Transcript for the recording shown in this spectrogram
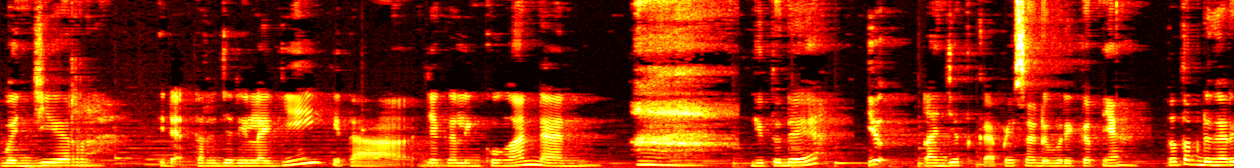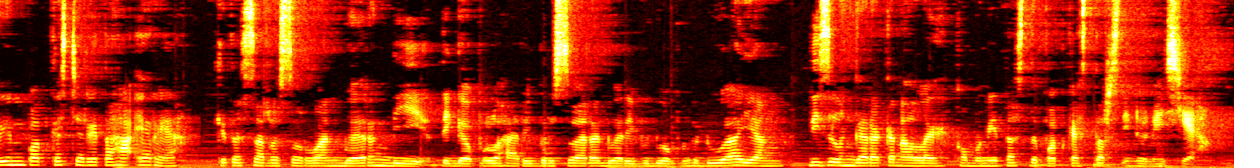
banjir tidak terjadi lagi. Kita jaga lingkungan dan gitu deh ya. Yuk lanjut ke episode berikutnya. Tetap dengerin podcast cerita HR ya. Kita seru-seruan bareng di 30 hari bersuara 2022 yang diselenggarakan oleh komunitas The Podcasters Indonesia.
